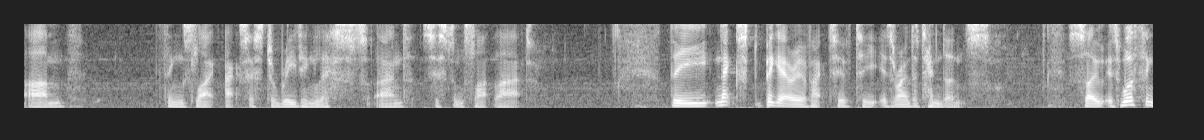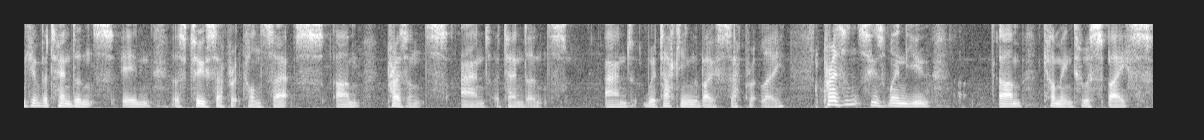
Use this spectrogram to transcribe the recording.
um, things like access to reading lists and systems like that. The next big area of activity is around attendance. So it's worth thinking of attendance in as two separate concepts, um, presence and attendance. And we're tackling them both separately. Presence is when you um, come into a space,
